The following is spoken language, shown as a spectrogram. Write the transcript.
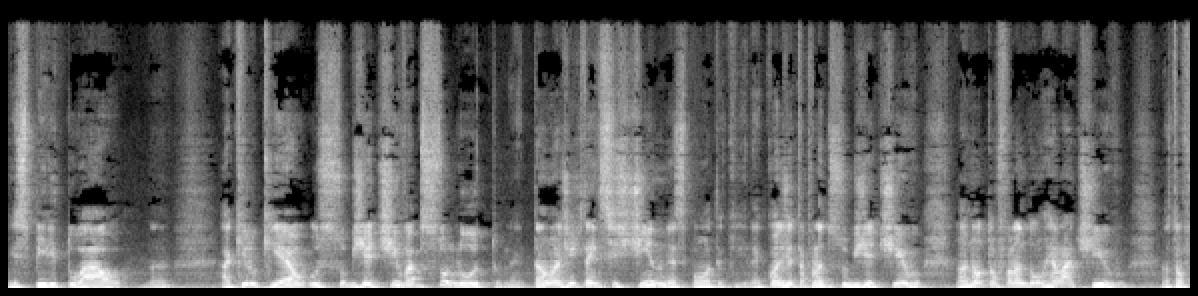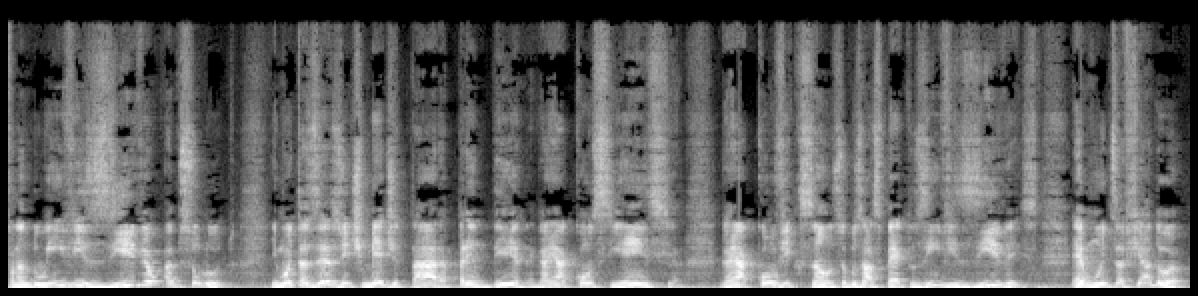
espiritual. Né? Aquilo que é o, subjetivo absoluto. Né? Então a gente está insistindo nesse ponto aqui. Né? Quando a gente está falando de subjetivo, nós não estamos falando de um relativo, nós estamos falando do invisível absoluto. E muitas vezes a gente meditar, aprender, né? ganhar consciência, ganhar convicção sobre os aspectos invisíveis é muito desafiador.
